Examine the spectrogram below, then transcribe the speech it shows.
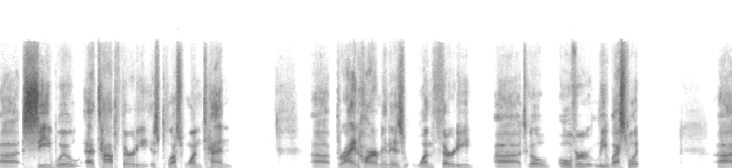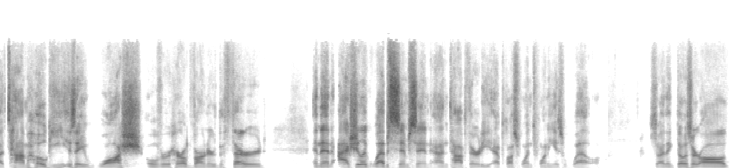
Uh, Si Woo at top 30 is plus 110. Uh, Brian Harman is 130 uh, to go over Lee Westwood. Uh, Tom Hoge is a wash over Harold Varner III. And then I actually like Webb Simpson on top 30 at plus 120 as well. So I think those are all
